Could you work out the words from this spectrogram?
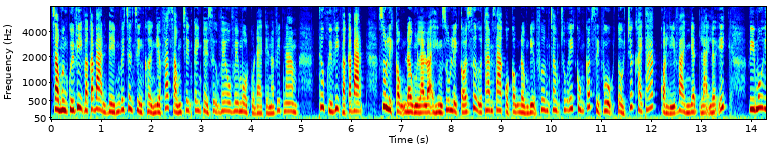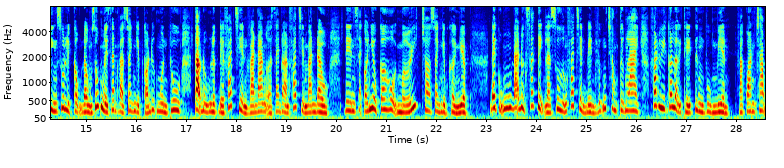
Chào mừng quý vị và các bạn đến với chương trình khởi nghiệp phát sóng trên kênh Thời sự VOV1 của Đài Tiếng Nói Việt Nam. Thưa quý vị và các bạn, du lịch cộng đồng là loại hình du lịch có sự tham gia của cộng đồng địa phương trong chuỗi cung cấp dịch vụ, tổ chức khai thác, quản lý và nhận lại lợi ích. Vì mô hình du lịch cộng đồng giúp người dân và doanh nghiệp có được nguồn thu, tạo động lực để phát triển và đang ở giai đoạn phát triển ban đầu, nên sẽ có nhiều cơ hội mới cho doanh nghiệp khởi nghiệp. Đây cũng đã được xác định là xu hướng phát triển bền vững trong tương lai, phát huy các lợi thế từng vùng miền và quan trọng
